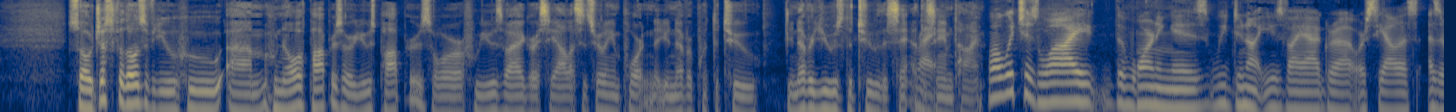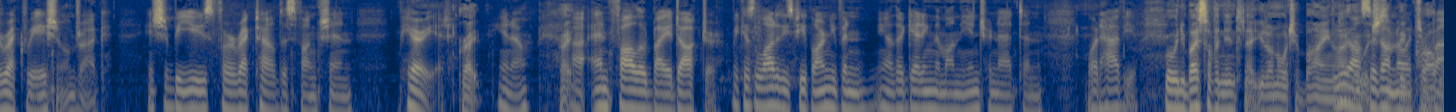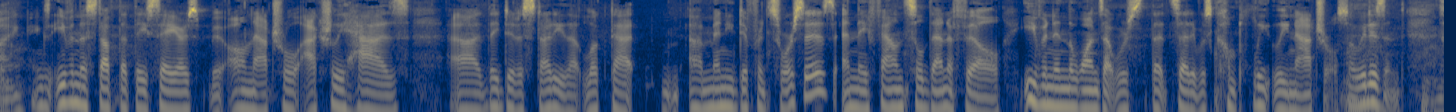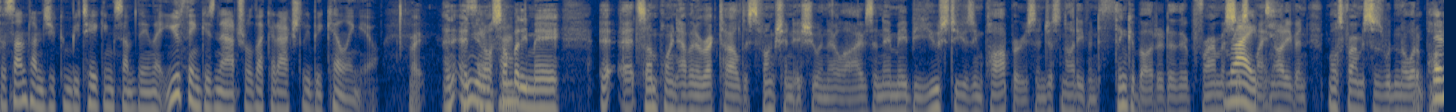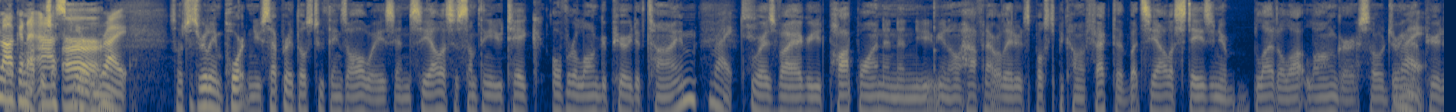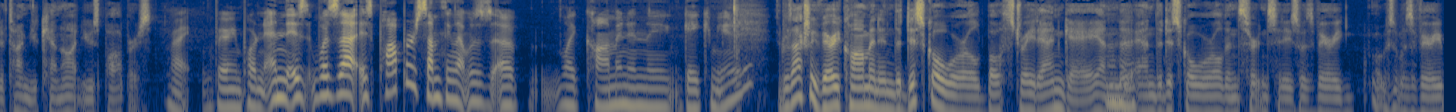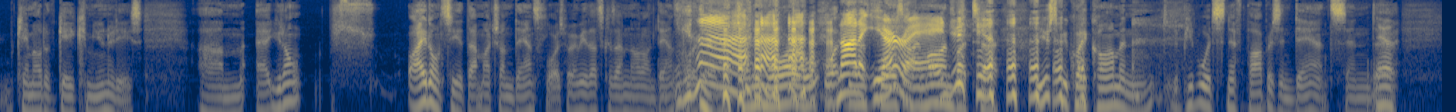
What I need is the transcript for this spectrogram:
So, just for those of you who um, who know of poppers or use poppers or who use Viagra or Cialis, it's really important that you never put the two, you never use the two the sa- at Right. the same time. Well, which is why the warning is we do not use Viagra or Cialis as a recreational drug. It should be used for erectile dysfunction, period. Right. You know, Right. uh, and followed by a doctor because a lot of these people aren't even, you know, they're getting them on the internet and what have you. Well, when you buy stuff on the internet, you don't know what you're buying. You either, also don't know what problem. you're buying. Even the stuff that they say is all natural actually has. Uh, they did a study that looked at uh, many different sources, and they found sildenafil even in the ones that were that said it was completely natural. So Mm-hmm. it isn't. So sometimes you can be taking something that you think is natural that could actually be killing you. Right. And, and you know, time. somebody may at some point have an erectile dysfunction issue in their lives and they may be used to using poppers and just not even think about it or their pharmacist Right. might not even most pharmacists wouldn't know what a popper is. They're not going to ask are. you, right? So it's just really important. You separate those two things always. And Cialis is something that you take over a longer period of time. Right. Whereas Viagra, you'd pop one and then you, you know, half an hour later it's supposed to become effective. But Cialis stays in your blood a lot longer. So during Right. that period of time, you cannot use poppers. Right. Very important. And is was that is poppers something that was uh, like common in the gay community? It was actually very common in the disco world, both straight and gay, and Mm-hmm. the, and the disco world in certain cities was very was, was very came out of gay communities. Um, uh, you don't. I don't see it that much on dance floors, but maybe that's because I'm not on dance floors anymore. Not at your floors I'm on, age. but uh, it used to be quite common. People would sniff poppers and dance, and uh, Yeah.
